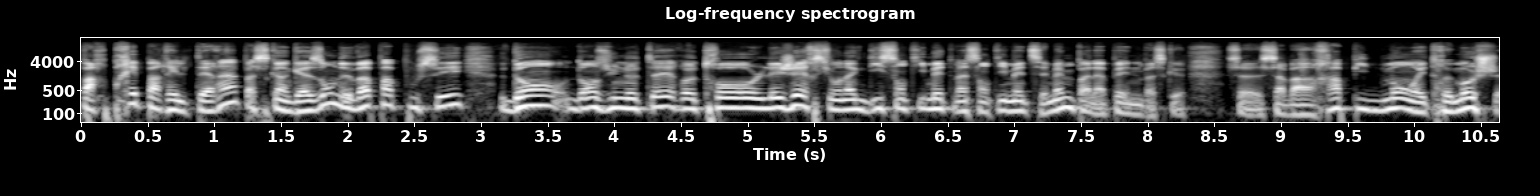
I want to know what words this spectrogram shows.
par préparer le terrain parce qu'un gazon ne va pas pousser dans, dans une terre trop légère. Si on a que 10 cm, 20 cm, c'est même pas la peine parce que ça, va rapidement être moche,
